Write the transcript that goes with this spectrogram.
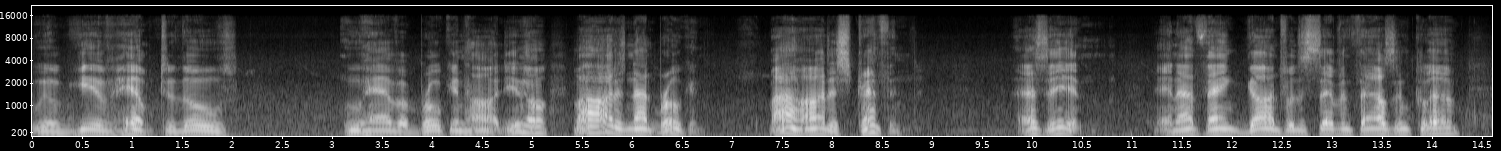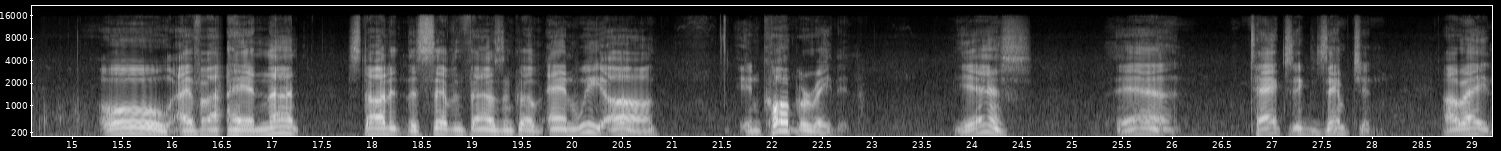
will give help to those who have a broken heart. You know, my heart is not broken. My heart is strengthened. That's it. And I thank God for the 7,000 Club. Oh, if I had not started the 7,000 Club, and we are incorporated. Yes. Yeah. Tax exemption. All right.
